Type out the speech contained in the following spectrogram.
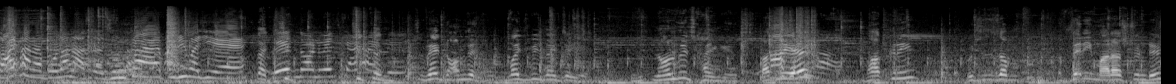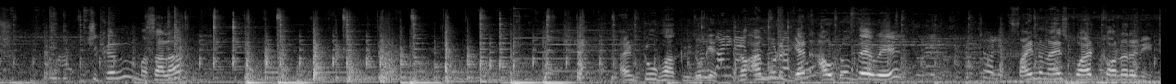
काय खाना बोला ना सर झुमका है पूरी भाजी है वेज नॉन वेज क्या चिकन खाएँगे? वेज नॉन वेज वेज भी नहीं चाहिए. नॉन वेज खाएँगे. भाकरी है? Bhakri which is a very Maharashtrian dish chicken masala and two bhakris. Okay, now I'm going to get out of their way, find a nice quiet corner and eat.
